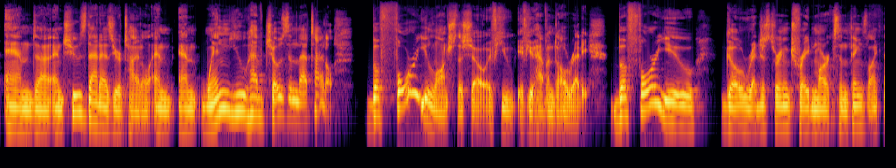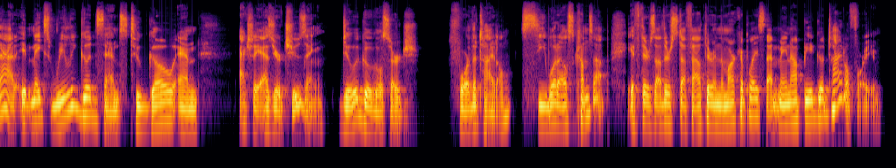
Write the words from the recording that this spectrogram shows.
and uh, and choose that as your title. And and when you have chosen that title before you launch the show if you if you haven't already before you go registering trademarks and things like that it makes really good sense to go and actually as you're choosing do a google search for the title see what else comes up. If there's other stuff out there in the marketplace that may not be a good title for you.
